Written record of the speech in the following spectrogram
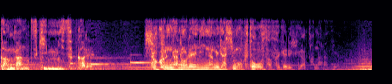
弾丸付き自れ。諸君らの霊に涙し黙祷を捧げる日が必ずや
